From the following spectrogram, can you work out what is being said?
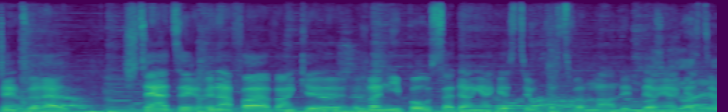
Je tiens, à dire à- je tiens à dire une affaire avant que Ronnie pose sa dernière question, parce que tu vas demander une dernière question.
